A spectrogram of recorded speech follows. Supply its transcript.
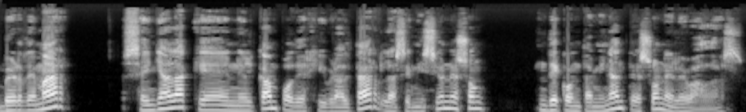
Verdemar señala que en el campo de Gibraltar las emisiones de contaminantes son elevadas.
